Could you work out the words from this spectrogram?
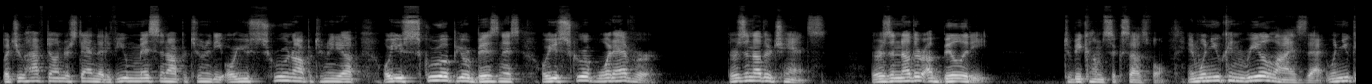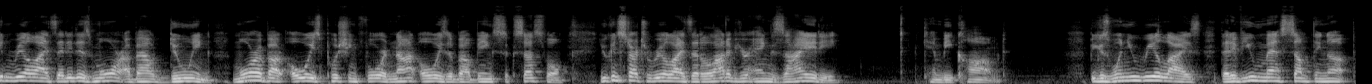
But you have to understand that if you miss an opportunity or you screw an opportunity up or you screw up your business or you screw up whatever, there's another chance. There's another ability to become successful. And when you can realize that, when you can realize that it is more about doing, more about always pushing forward, not always about being successful, you can start to realize that a lot of your anxiety can be calmed. Because when you realize that if you mess something up,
